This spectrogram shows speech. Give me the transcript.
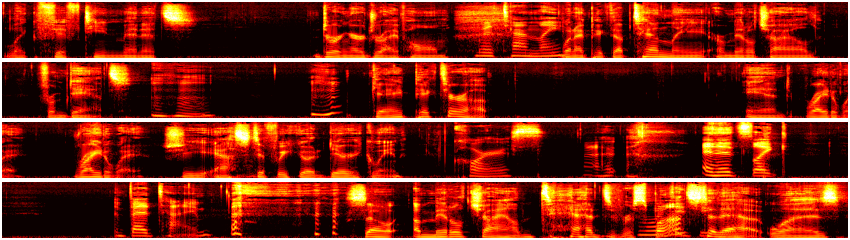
like 15 minutes during our drive home With Tenley. when I picked up Tenley, our middle child, from dance. Mm-hmm. Okay, picked her up, and right away, right away, she asked if we could go to Dairy Queen. of course. And it's like bedtime. So a middle child dad's response to that was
